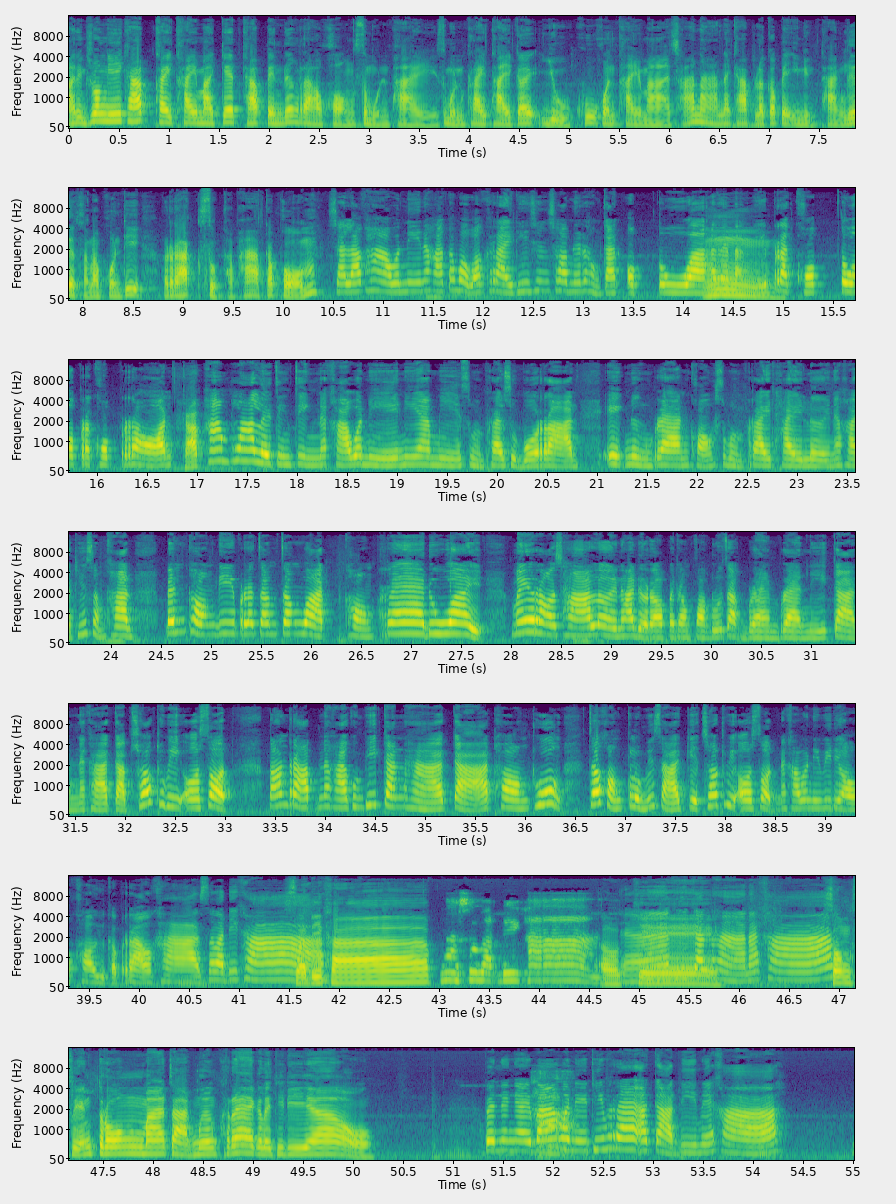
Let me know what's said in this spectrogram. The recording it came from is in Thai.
มาถึงช่วงนี้ครับไทยไทยมาร์เก็ตครับเป็นเรื่องราวของสมุนไพรสมุนไพรไทยก็อยู่คู่คนไทยมาช้านานนะครับ แล้วก็เป็นอีกหนึ่งทางเลือกสำหรับคนที่รักสุขภาพครับผมใช่แล้วค่ะวันนี้นะคะ ต้องบอกว่าใครที่ชื่นชอบในเรื่องของการอบตัวอืมอะไรแบบนี้ประคบ ตัวประคบร้อน ครับ ห้ามพลาดเลยจริง ๆนะคะ วันนี้เนี่ยมีสมุนไพรสูตรโบราณ อีกหนึ่งแบรนด์ของสมุนไพรไทยเลยนะคะ ที่สำคัญเป็นของดีประจำจังหวัดของแพร่ด้วย ไม่รอช้าเลยนะคะ เดี๋ยวเราไปทำความรู้จักแบรนด์แบรนด์นี้กันนะคะ กับโชคทวีโอสถ ต้อนรับนะคะ คุณพี่กันหากาทองทุ่ง เจ้าของกลุ่มวิสาหกิจโชคทวีโอสถนะคะ วันนี้วิดีโอคอลอยู่กับเราค่ะ สวัสดีค่ะ สวัสดีครับค่ะสวัสดีค่ะโอเคนะพี่กันหานะคะ ส่งเสียงตรงมาจากเมืองแพร่กันเลยทีเดียว เป็นยังไงบ้างค่ะวันนี้ที่แพร่อากาศดีไหมคะ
